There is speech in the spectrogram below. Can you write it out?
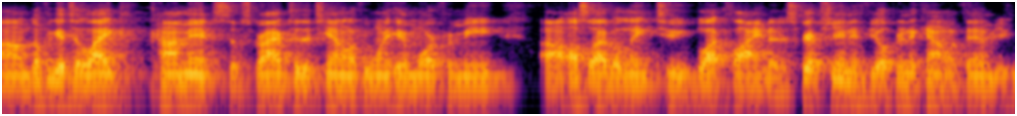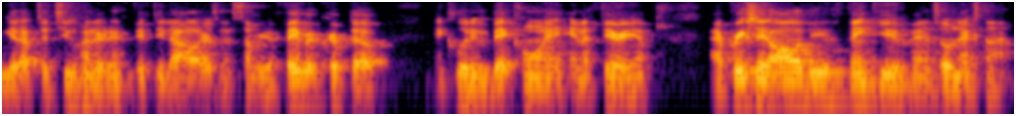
Um, don't forget to like, comment, subscribe to the channel if you want to hear more from me. Uh, also, I have a link to BlockFi in the description. If you open an account with them, you can get up to $250 in some of your favorite crypto, including Bitcoin and Ethereum. I appreciate all of you. Thank you. And until next time.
